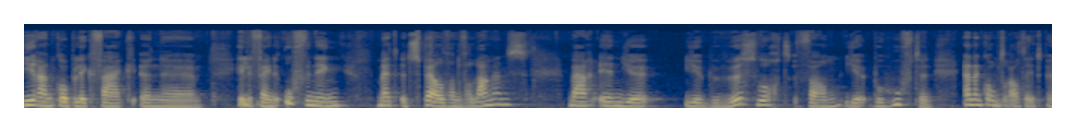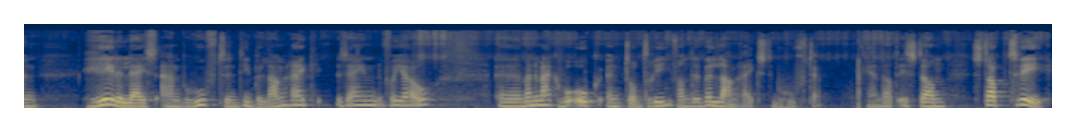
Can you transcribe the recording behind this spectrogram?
Hieraan koppel ik vaak een uh, hele fijne oefening met het spel van verlangens, waarin je je bewust wordt van je behoeften. En dan komt er altijd een hele lijst aan behoeften die belangrijk zijn voor jou. Uh, maar dan maken we ook een top 3 van de belangrijkste behoeften. En dat is dan stap 2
